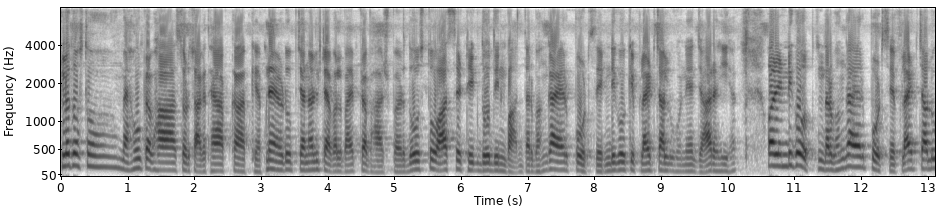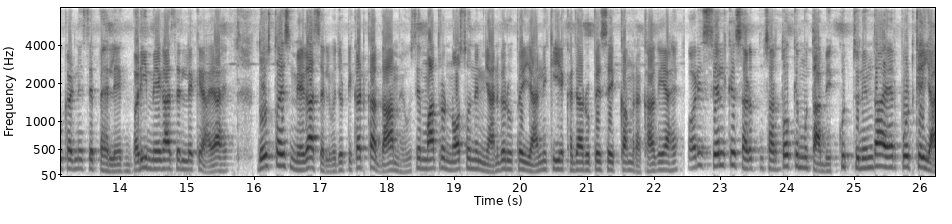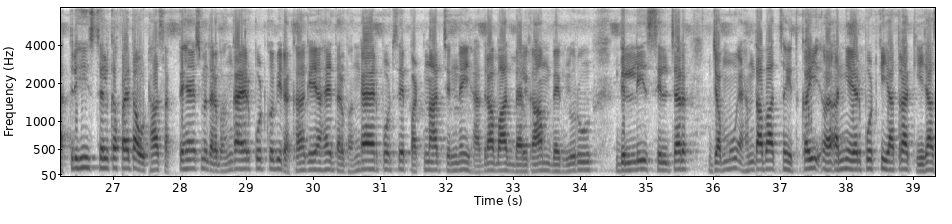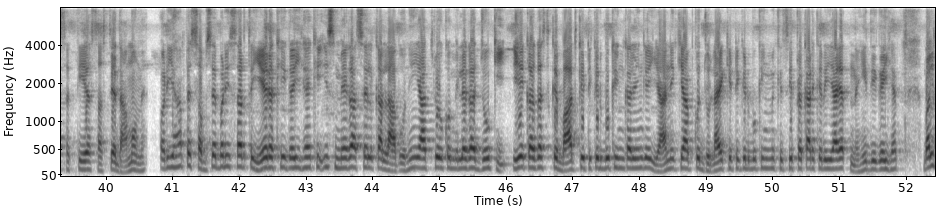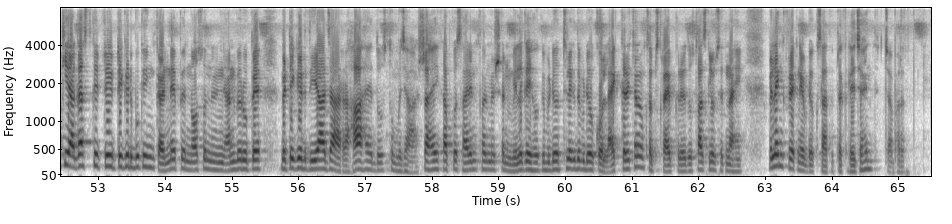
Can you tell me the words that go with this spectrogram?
Hello दोस्तों, मैं हूँ प्रभास और स्वागत है आपका आपके अपने YouTube channel travel by Prabhas पर। दोस्तों, आज से ठीक दो दिन बाद दरभंगा एयरपोर्ट से इंडिगो की फ़्लाइट चालू होने जा रही है। और इंडिगो दरभंगा एयरपोर्ट से फ़्लाइट चालू करने से पहले एक बड़ी मेगा सेल लेके आया है। दोस्तों, इस मेगा सेल में जो टिकट का दाम है, उसे मात्र नौ सौ निन्यानवे यानी कि एक हज़ार रुपये से कम रखा गया है। और इस सेल के शर्तों के मुताबिक कुछ चुनिंदा एयरपोर्ट के यात्री ही इस सेल का फ़ायदा उठा सकते हैं। इसमें दरभंगा एयरपोर्ट को भी रखा गया है। दरभंगा एयरपोर्ट से पटना, चेन्नई, हैदराबाद, बेलगाम, बेंगलुरु, दिल्ली, सिलचर, जम्मू, अहमदाबाद सहित कई अन्य एयरपोर्ट की यात्रा की जा सकती है सस्ते दामों में। और यहाँ पे सबसे बड़ी शर्त ये रखी गई है कि इस मेगा सेल का लाभ उन्हीं यात्रियों को मिलेगा जो कि एक अगस्त के बाद की टिकट बुकिंग करेंगे, यानी कि आपको जुलाई की टिकट बुकिंग में किसी प्रकार की रियायत नहीं दी गई है। बल्कि अगस्त की टिकट बुकिंग करने पर नौ सौ में टिकट दिया जा रहा है। दोस्तों, मुझे आशा है कि आपको सारी इन्फॉर्मेशन मिल गई होगी। वीडियो अच्छी लगी तो वीडियो को लाइक करें, चैनल को सब्सक्राइब करें। दोस्तों, आज के लिए इतना ही। मिलेंगे फिर एक वीडियो के साथ। अब तक ले जय हिंद, जय भारत।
